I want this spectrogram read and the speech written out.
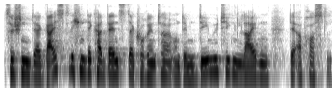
zwischen der geistlichen Dekadenz der Korinther und dem demütigen Leiden der Apostel.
